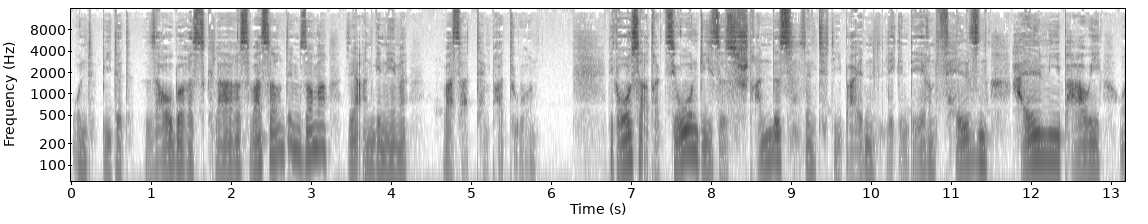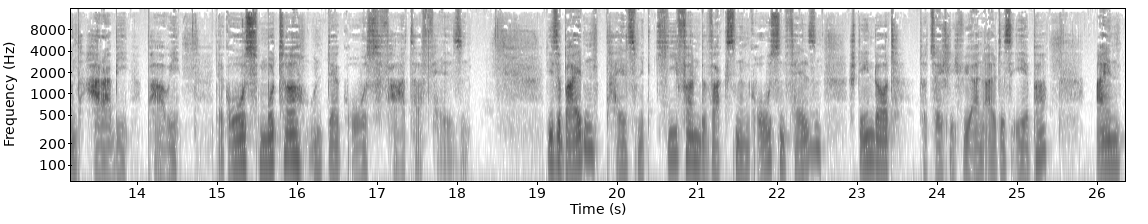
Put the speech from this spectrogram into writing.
und bietet sauberes, klares Wasser und im Sommer sehr angenehme Wassertemperaturen. Die große Attraktion dieses Strandes sind die beiden legendären Felsen Halmi Pawi und Harabi Pawi, der Großmutter und der Großvaterfelsen. Diese beiden, teils mit Kiefern bewachsenen großen Felsen, stehen dort tatsächlich wie ein altes Ehepaar, ein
